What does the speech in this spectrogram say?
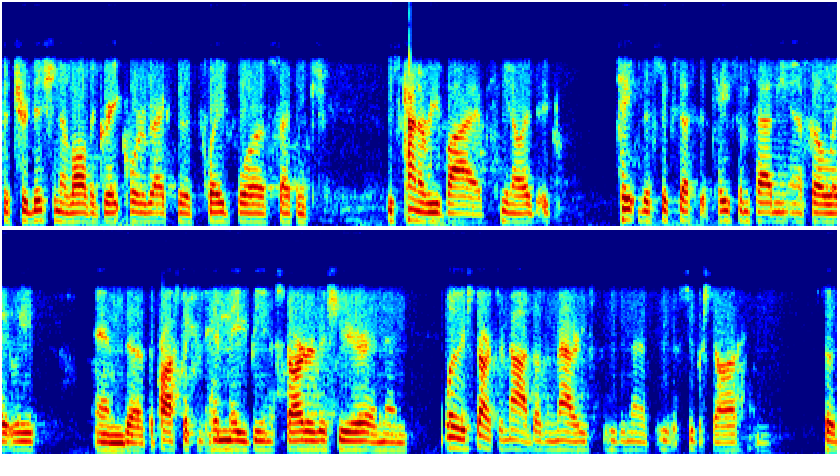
the tradition of all the great quarterbacks that have played for us, I think, is kind of revived. You know, it, it, the success that Taysom's had in the NFL lately, and uh, the prospect of him maybe being a starter this year, and then whether he starts or not doesn't matter. He's he's a he's a superstar. And so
